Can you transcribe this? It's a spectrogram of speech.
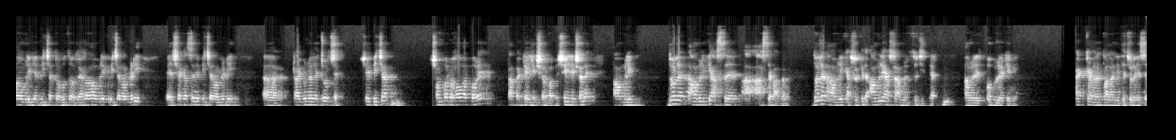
আওয়ামী লীগের বিচার তো হতে হবে। আওয়ামী লীগের বিচার অলরেডি শেখ হাসিনের বিচার অলরেডি ট্রাইব্যুনালে চলছে। সেই বিচার সম্পন্ন হওয়ার পরে তারপর একটা ইলেকশন হবে। সেই ইলেকশনে আওয়ামী লীগ দলের আওয়ামী লীগকে আসতে আসতে পারবে না। দলের আওয়ামী লীগ আসবে কিন্তু আওয়ামী লীগ আসলে আওয়ামী লীগ তো জিতবে। আওয়ামী লীগ পপুলারিটি নেই একেবারে তলা নিতে চলে গেছে,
